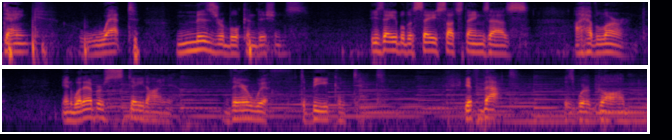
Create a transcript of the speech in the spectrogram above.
dank, wet, miserable conditions, he's able to say such things as, I have learned in whatever state I am, therewith to be content. If that is where God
